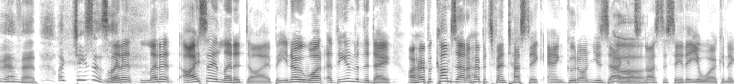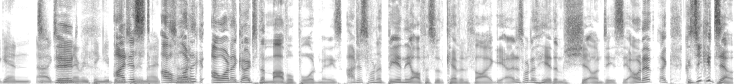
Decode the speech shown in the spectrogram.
nightmare, man. Like, Jesus. let Like, it let it i say let it die but you know what at the end of the day i hope it comes out i hope it's fantastic and good on you zack Uh, it's nice to see that you're working again uh, Dude, given everything you've been I just, through mate I So- want to, I want to go to the Marvel board meetings. I just want to be in the office with Kevin Feige. I just want to hear them shit on DC. I want to, like, because you can tell,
